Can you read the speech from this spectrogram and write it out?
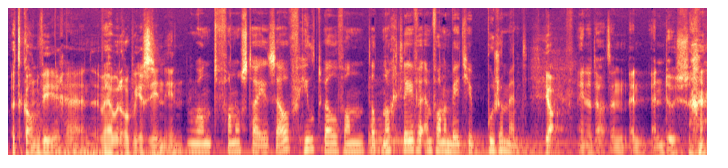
het kan weer hè, en we hebben er ook weer zin in. Want Van Ostaaije zelf hield wel van dat nachtleven en van een beetje boezement. Ja, inderdaad. En, en, en dus, uh,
